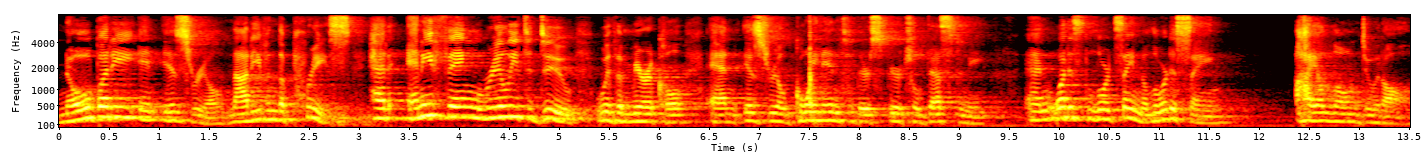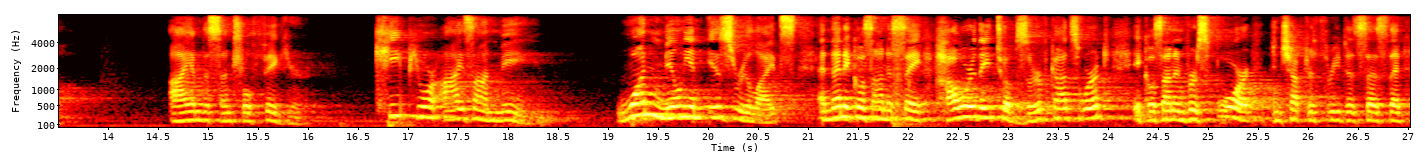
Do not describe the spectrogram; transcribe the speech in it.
Nobody in Israel, not even the priests, had anything really to do with the miracle and Israel going into their spiritual destiny. And what is the Lord saying? The Lord is saying, I alone do it all. I am the central figure. Keep your eyes on me. One million Israelites. And then it goes on to say, how are they to observe God's work? It goes on in verse 4 in chapter 3 that says that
